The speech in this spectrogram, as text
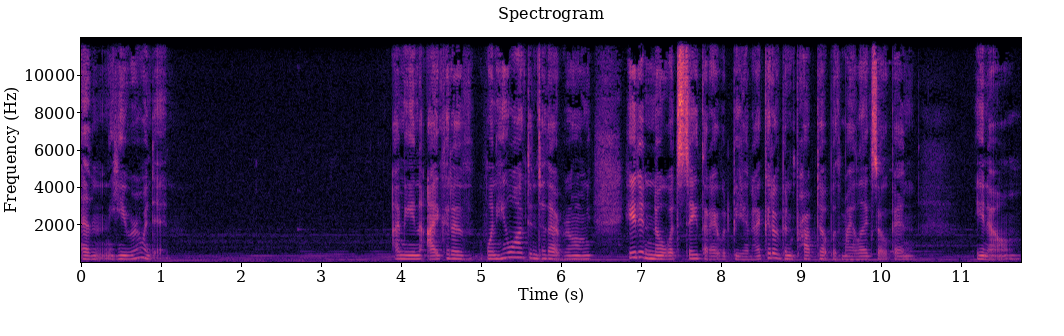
and he ruined it. I mean, I could have, when he walked into that room, he didn't know what state that I would be in. I could have been propped up with my legs open, you know,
